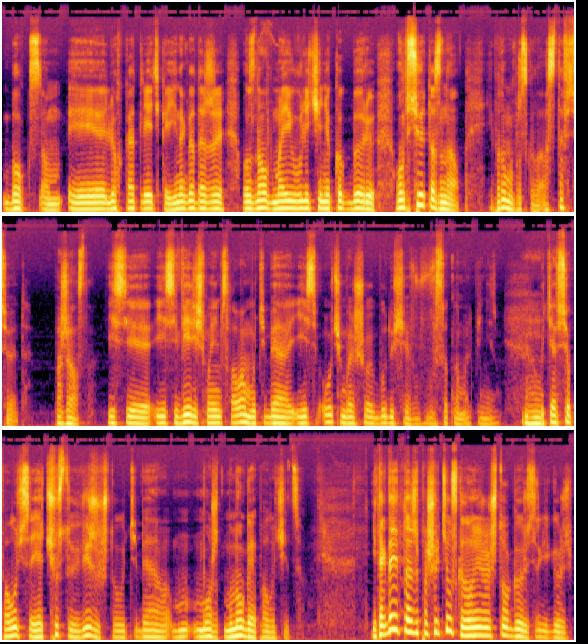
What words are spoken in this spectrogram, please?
боксом, и легкой атлетикой, иногда даже он знал мои увлечения кокберю, он все это знал. И потом он просто сказал, оставь все это, пожалуйста если, если веришь моим словам, у тебя есть очень большое будущее в высотном альпинизме. Угу. У тебя все получится. Я чувствую, вижу, что у тебя может многое получиться. И тогда я даже пошутил, сказал, что говорю, Сергей Георгиевич,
